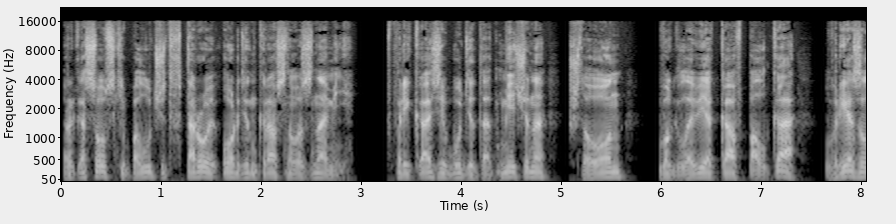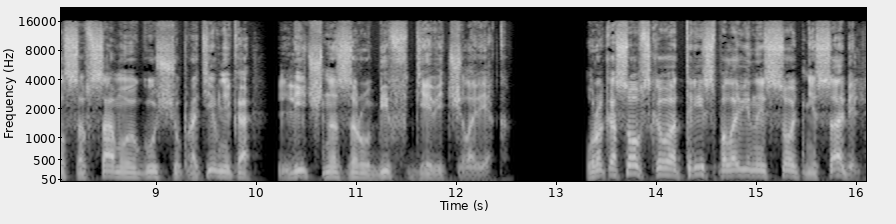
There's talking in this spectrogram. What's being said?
Рокоссовский получит второй орден Красного Знамени. В приказе будет отмечено, что он во главе кав-полка врезался в самую гущу противника, лично зарубив девять человек. У Рокоссовского три с половиной сотни сабель,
